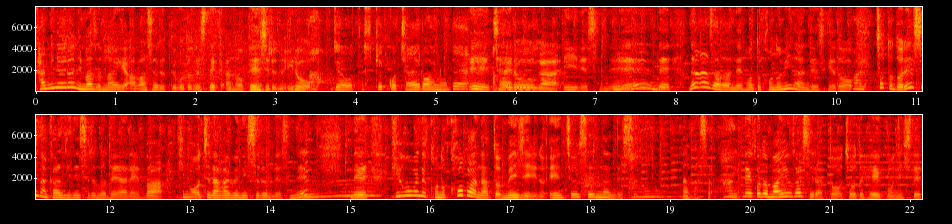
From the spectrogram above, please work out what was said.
髪の色にまず眉毛合わせるということですね。あのペンシルの色を。あじゃあ私結構茶色いので、ええ、茶色がいいですね。で長さはね本当好みなんですけど、はい。ちょっとドレッシーな感じにするのであれば気持ち長めにするんですね。で基本はねこの小鼻と目尻の延長線なんです。長さ。はい。でこの眉頭とちょうど平行にして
